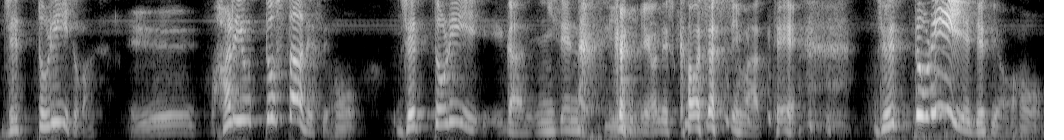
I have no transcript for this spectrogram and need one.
ジェットリーとかあるんですよ。ハリウッドスターですよ。ほジェットリーが2000何回リー読んで、顔写真もあって、ジェットリーですよ。ほ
